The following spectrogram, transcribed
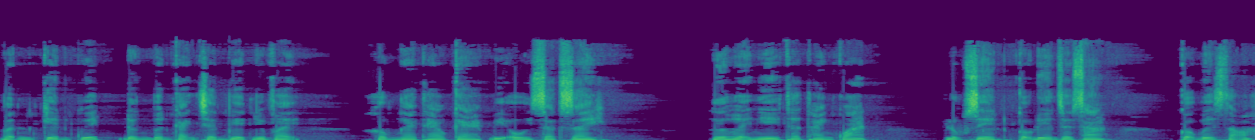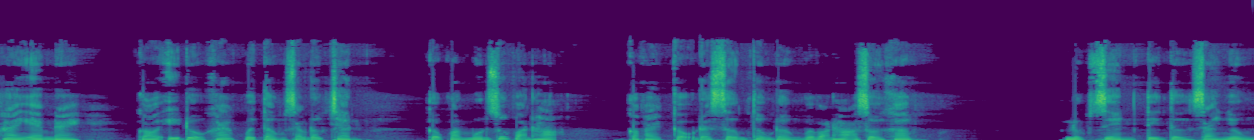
vẫn kiên quyết đứng bên cạnh Trần Việt như vậy, không nghe theo kẻ bị ổi giật dây. Hứa Huệ Nhi thất thành quát Lục Diên, cậu điên rồi sao? Cậu biết rõ hai anh em này có ý đồ khác với Tổng Giám đốc Trần. Cậu còn muốn giúp bọn họ. Có phải cậu đã sớm thông đồng với bọn họ rồi không? Lục Diên tin tưởng Giang Nhung.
